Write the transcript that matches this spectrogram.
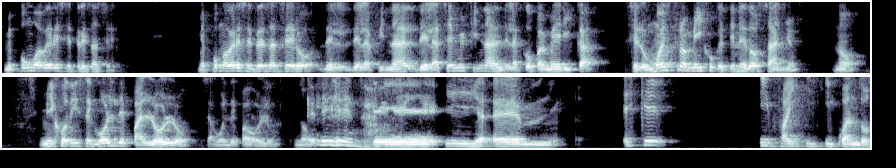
me pongo a ver ese 3 a 0 me pongo a ver ese 3 a 0 de, la final, de la semifinal de la Copa América, se lo muestro a mi hijo que tiene dos años, ¿no? Mi hijo dice gol de Palolo, o sea, gol de Paolo, ¿no? Qué lindo. Eh, y em, es que, y, y, cuando,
